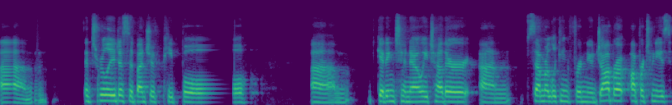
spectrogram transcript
um, it's really just a bunch of people um, getting to know each other. Um, some are looking for new job opportunities.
